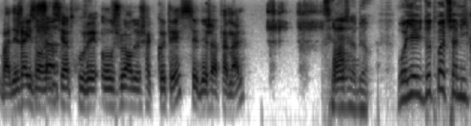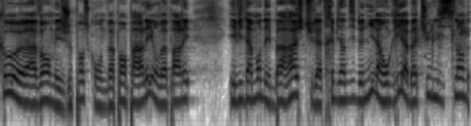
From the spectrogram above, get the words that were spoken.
Bah déjà, ils ont Ça- réussi à trouver 11 joueurs de chaque côté, c'est déjà pas mal. C'est déjà bien. Bon, il y a eu d'autres matchs amicaux euh, avant, mais je pense qu'on ne va pas en parler. On va parler évidemment des barrages. Tu l'as très bien dit, Denis. La Hongrie a battu l'Islande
